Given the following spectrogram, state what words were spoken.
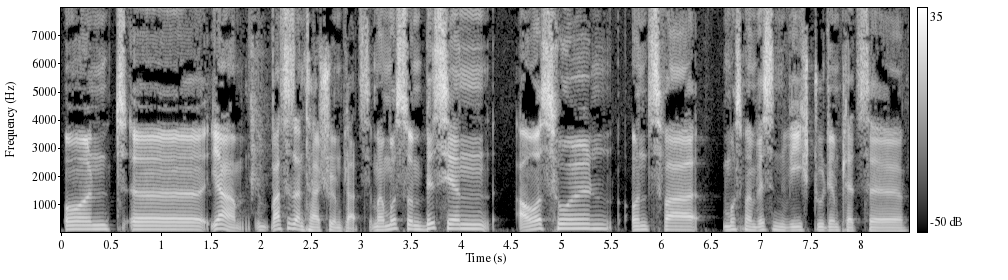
Und äh, ja, was ist ein Teilstudienplatz? Man muss so ein bisschen ausholen und zwar muss man wissen, wie Studienplätze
